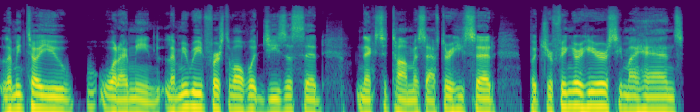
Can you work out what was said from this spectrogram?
let me tell you what I mean. Let me read first of all what Jesus said next to Thomas after he said, "Put your finger here, see my hands,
